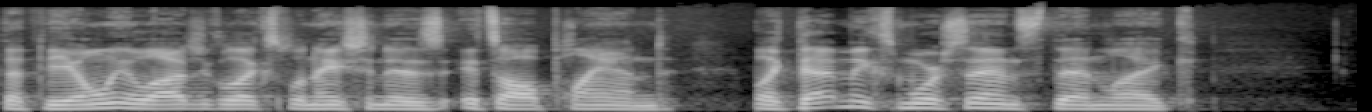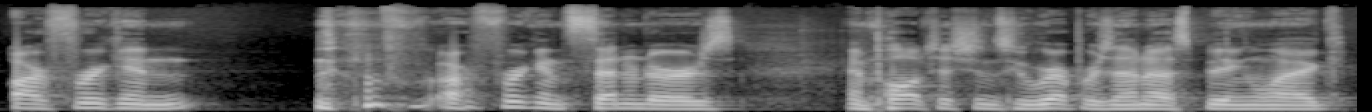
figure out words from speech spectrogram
that the only logical explanation is it's all planned like that makes more sense than like our freaking our freaking senators and politicians who represent us being like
